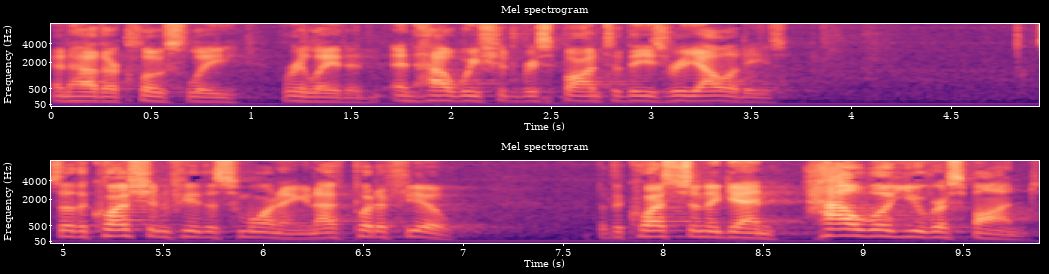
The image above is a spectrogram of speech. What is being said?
and how they're closely related and how we should respond to these realities. So, the question for you this morning, and I've put a few, but the question again how will you respond?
